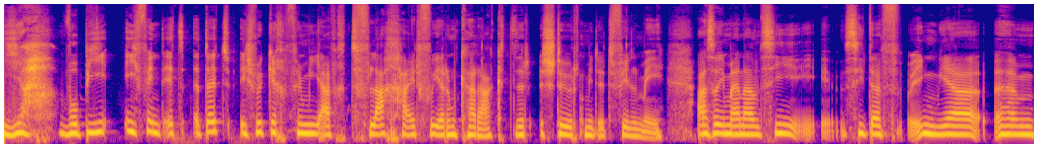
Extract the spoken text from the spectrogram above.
Ja, wobei ich finde, dort ist wirklich für mich einfach die Flachheit von ihrem Charakter stört mich dort viel mehr. Also ich meine, sie, sie darf irgendwie ähm,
